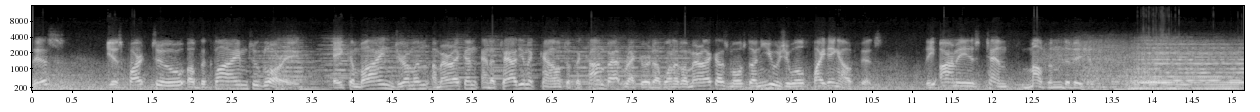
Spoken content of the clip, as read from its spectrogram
This is part two of The Climb to Glory, a combined German, American, and Italian account of the combat record of one of America's most unusual fighting outfits, the Army's 10th Mountain Division.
